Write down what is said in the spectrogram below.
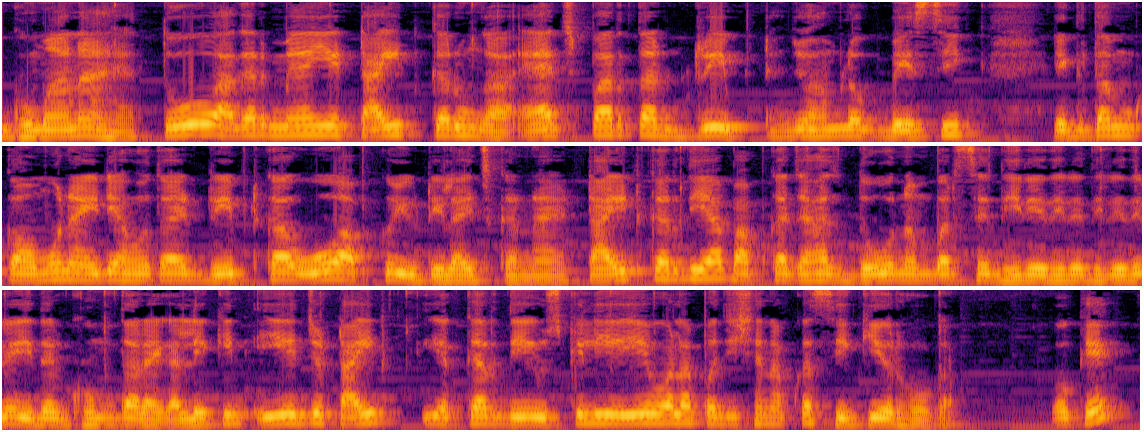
घुमाना है। तो अगर मैं ये टाइट करूँगा एज पर द ड्रिफ्ट जो हम लोग बेसिक एकदम कॉमन आइडिया होता है ड्रिफ्ट का, वो आपको यूटिलाइज करना है। टाइट कर दिया आप, आपका जहाज़ दो नंबर से धीरे धीरे धीरे धीरे इधर घूमता रहेगा। लेकिन ये जो टाइट कर दिए, उसके लिए ये वाला पोजिशन आपका सिक्योर होगा। Okay okay?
